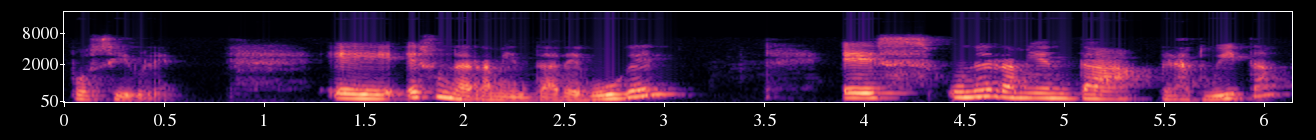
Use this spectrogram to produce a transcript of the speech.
posible. Eh, es una herramienta de Google es una herramienta gratuita.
